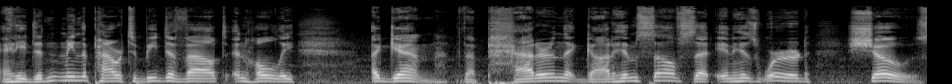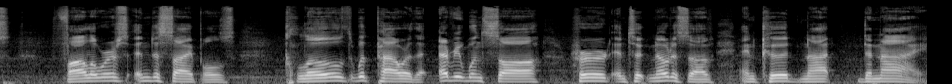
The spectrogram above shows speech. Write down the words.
And he didn't mean the power to be devout and holy. Again, the pattern that God Himself set in His Word shows followers and disciples clothed with power that everyone saw, heard, and took notice of and could not deny.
